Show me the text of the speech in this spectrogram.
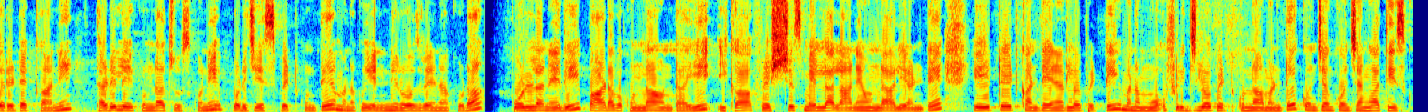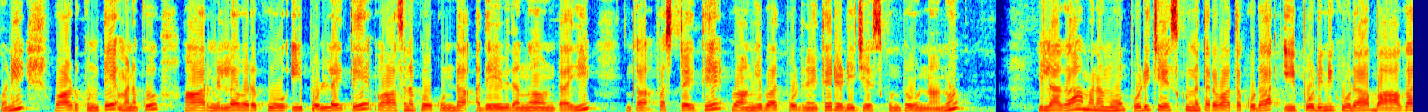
గరిటెక్ కానీ తడి లేకుండా చూసుకొని పొడి చేసి పెట్టుకుంటే మనకు ఎన్ని రోజులైనా కూడా పొళ్ళు అనేది పాడవకుండా ఉంటాయి. ఇక ఫ్రెష్ స్మెల్ అలానే ఉండాలి అంటే ఎయిర్ టైట్ కంటైనర్లో పెట్టి మనము ఫ్రిడ్జ్లో పెట్టుకున్నామంటే కొంచెం కొంచెంగా తీసుకొని వాడుకుంటే మనకు ఆరు నెలల వరకు ఈ పొళ్ళు అయితే వాసన పోకుండా అదే విధంగా ఉంటాయి. ఇంకా ఫస్ట్ అయితే వాంగిబాత్ పొడిని అయితే రెడీ చేసుకుంటూ ఉన్నాను. ఇలాగా మనము పొడి చేసుకున్న తర్వాత కూడా ఈ పొడిని కూడా బాగా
